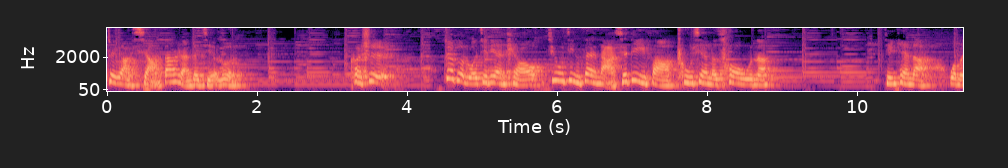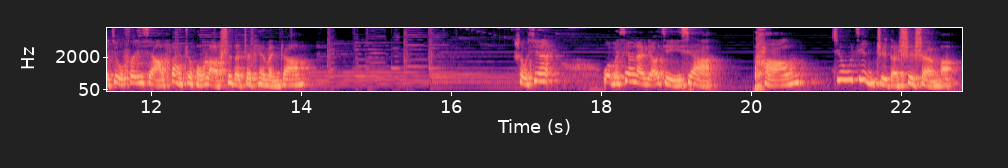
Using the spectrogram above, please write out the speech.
这样想当然的结论。可是，这个逻辑链条究竟在哪些地方出现了错误呢？今天呢，我们就分享范志红老师的这篇文章。首先，我们先来了解一下糖究竟指的是什么。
